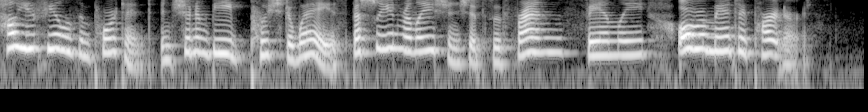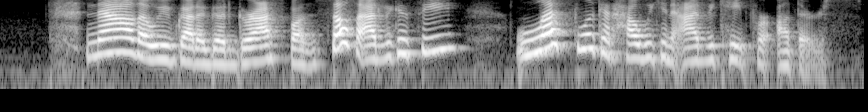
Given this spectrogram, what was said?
How you feel is important and shouldn't be pushed away, especially in relationships with friends, family, or romantic partners. Now that we've got a good grasp on self advocacy, let's look at how we can advocate for others.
